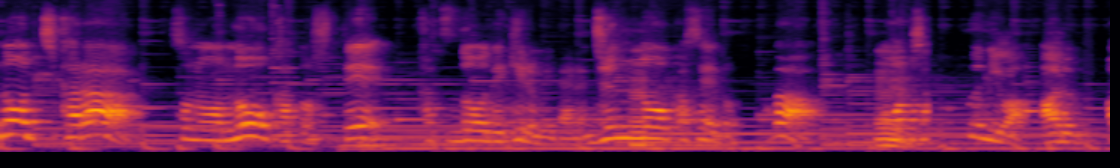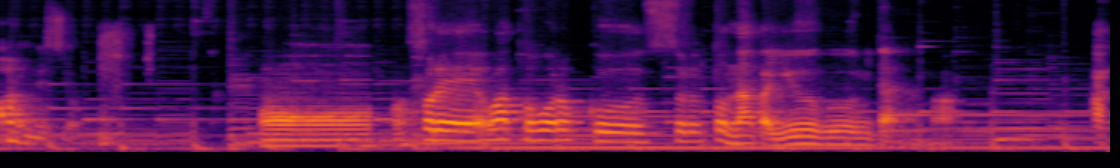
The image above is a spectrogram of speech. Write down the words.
農地からその農家として活動できるみたいな純農家制度がうん大阪府にはある,、あるんですよ。おーそれは登録するとなんか優遇みたいなのが？あ、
